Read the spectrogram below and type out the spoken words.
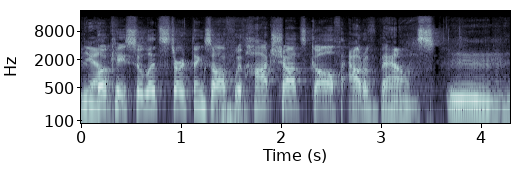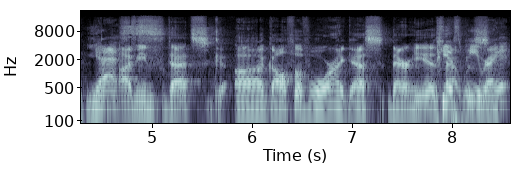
Yeah. Okay, so let's start things off with Hot Shots Golf out of bounds. Yes. I mean, that's uh, Golf of War, I guess. There he is. That PSP, was- right?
